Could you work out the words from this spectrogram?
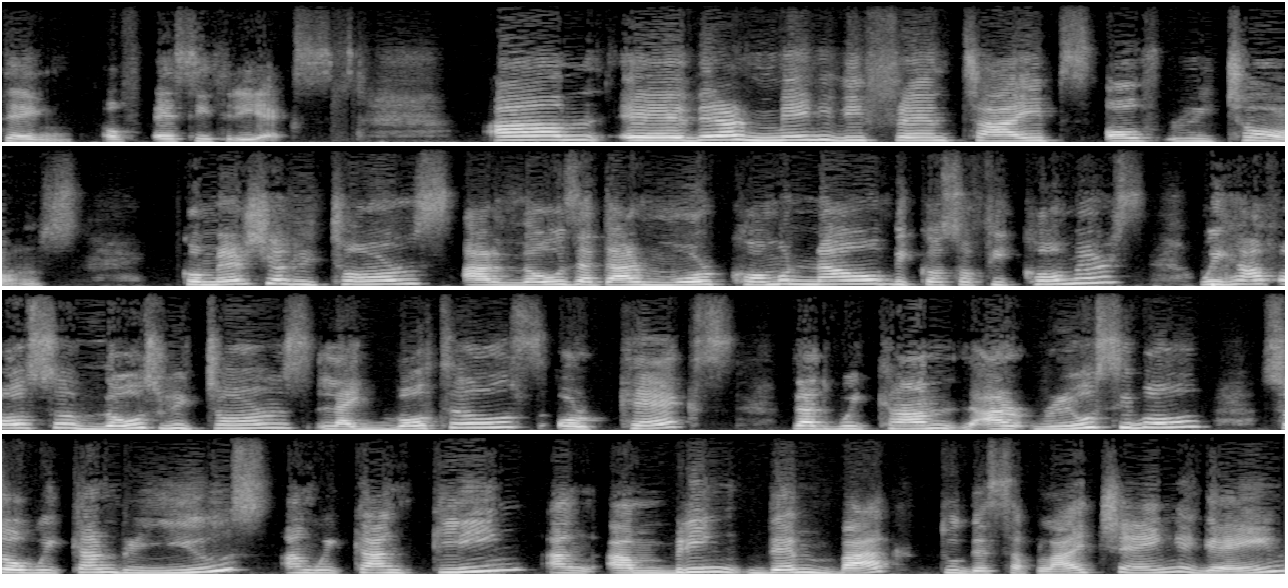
10 of SC3X um, uh, there are many different types of returns. Commercial returns are those that are more common now because of e-commerce. We have also those returns like bottles or kegs that we can are reusable so we can reuse and we can clean and, and bring them back to the supply chain again.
